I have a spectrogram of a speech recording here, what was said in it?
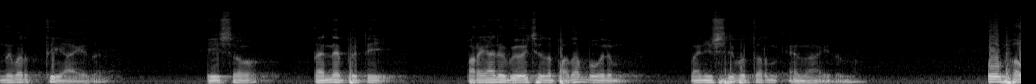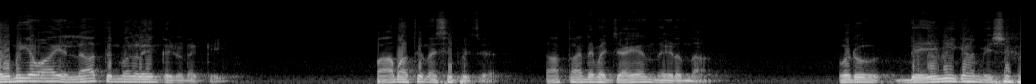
നിവർത്തിയായത്. ഈശോ തന്നെപ്പറ്റി പറയാൻ ഉപയോഗിച്ചിരുന്ന പദം പോലും മനുഷ്യപുത്രൻ എന്നായിരുന്നു. അപ്പോൾ ഭൗമികമായ എല്ലാ തിന്മകളെയും കീഴടക്കി. പാപത്തെ നശിപ്പിച്ച് സാത്താന്റെ മേൽ ജയം നേടുന്ന ഒരു ദൈവിക മിശിഹ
